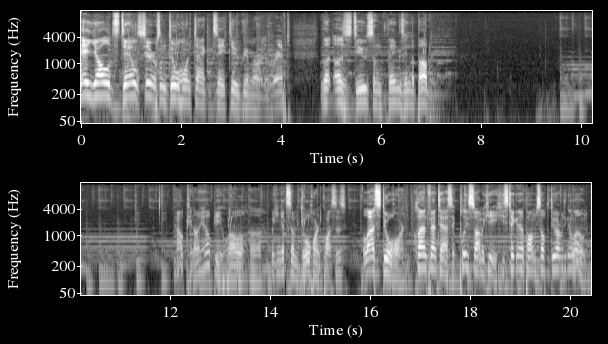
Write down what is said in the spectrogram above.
Hey y'all, it's DaILz here with some Duelhorn Tactics A2 Grimoire of the Rift. Let us do some things in the pub. How can I help you? Well, uh, we can get some Duelhorn quests. Last Duelhorn. Clan Fantastic, please stop Maquis. He's taken it upon himself to do everything alone.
